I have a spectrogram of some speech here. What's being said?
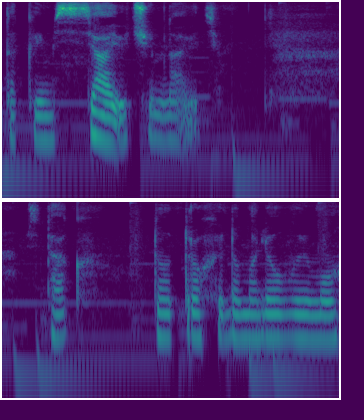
таким сяючим навіть. Ось так, то трохи домальовуємо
